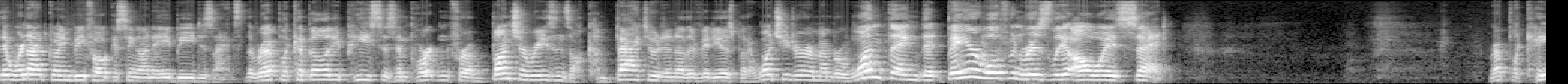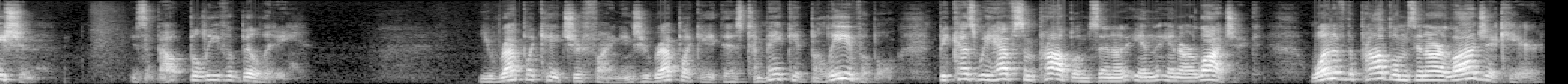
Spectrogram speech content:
that we're not going to be focusing on AB designs. The replicability piece is important for a bunch of reasons. I'll come back to it in other videos, but I want you to remember one thing that Baer, Wolf, and Risley always said. Replication is about believability. You replicate your findings, you replicate this to make it believable because we have some problems in, in, in our logic. One of the problems in our logic here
